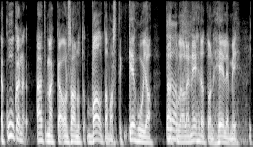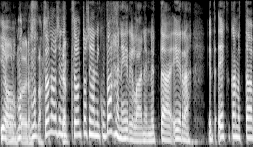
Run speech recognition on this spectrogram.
ja Kuukan ätmäkkä on saanut valtavasti kehuja. Tämä Joo. tulee olemaan ehdoton helmi Joo, mutta mut sanoisin, ja että se on tosiaan niin kuin vähän erilainen nyt tämä erä. Että ehkä kannattaa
